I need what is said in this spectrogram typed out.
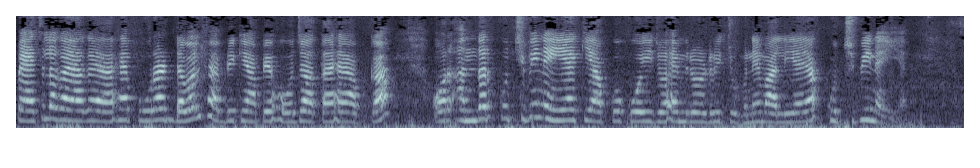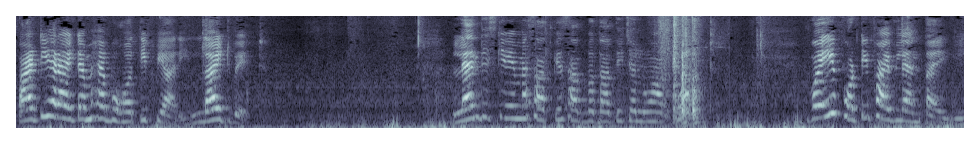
पैच लगाया गया है। पूरा डबल फैब्रिक यहाँ पे हो जाता है आपका। और अंदर कुछ भी नहीं है कि आपको कोई जो है एम्ब्रॉयडरी चुभने वाली है या कुछ भी नहीं है। पार्टी वेयर आइटम है, बहुत ही प्यारी लाइट वेट लेंथ इसकी भी मैं साथ के साथ बताती चलूँ आपको। वही 45 लेंथ आएगी।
